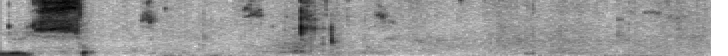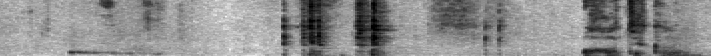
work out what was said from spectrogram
よいしょ。おでかい。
